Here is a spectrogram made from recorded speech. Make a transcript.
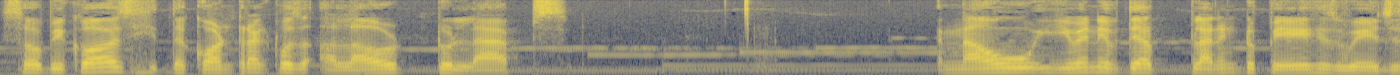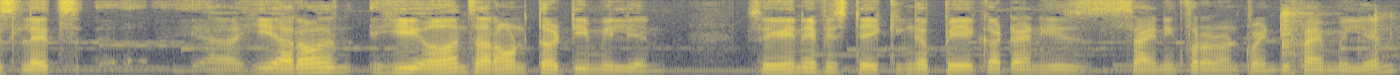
So because the contract was allowed to lapse now even if they're planning to pay his wages let's uh, he around he earns around 30 million so even if he's taking a pay cut and he's signing for around 25 million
